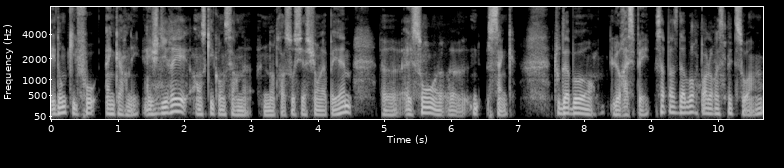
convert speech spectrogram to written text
et donc qu'il faut incarner. Et je dirais, en ce qui concerne notre association, l'APM, euh, elles sont euh, cinq. Tout d'abord, le respect. Ça passe d'abord par le respect de soi. Hein.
